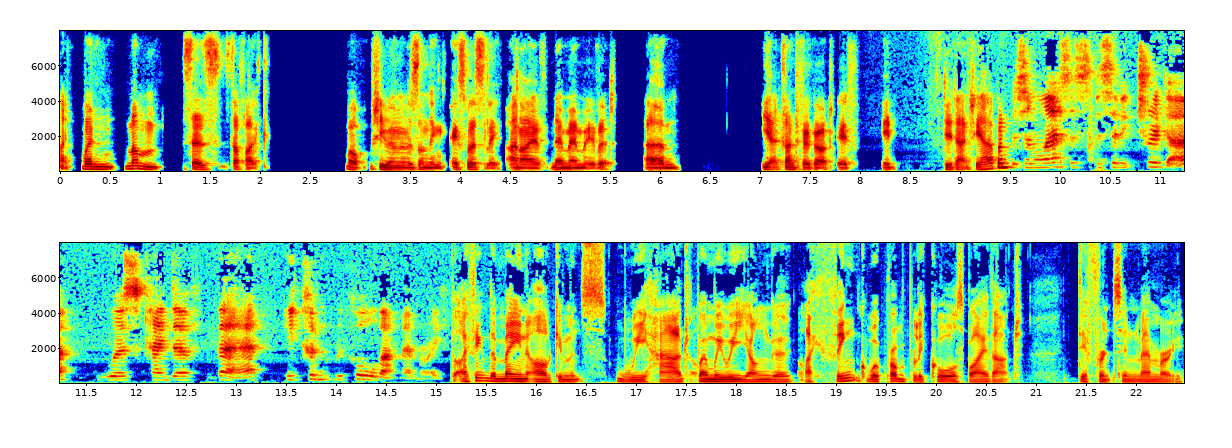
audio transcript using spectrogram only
like when Mum says stuff like, "Well, she remembers something explicitly, and I have no memory of it." Um, yeah, trying to figure out if it did actually happen. But unless a specific trigger was kind of there, he couldn't recall that memory. I think the main arguments we had when we were younger, I think, were probably caused by that difference in memory.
